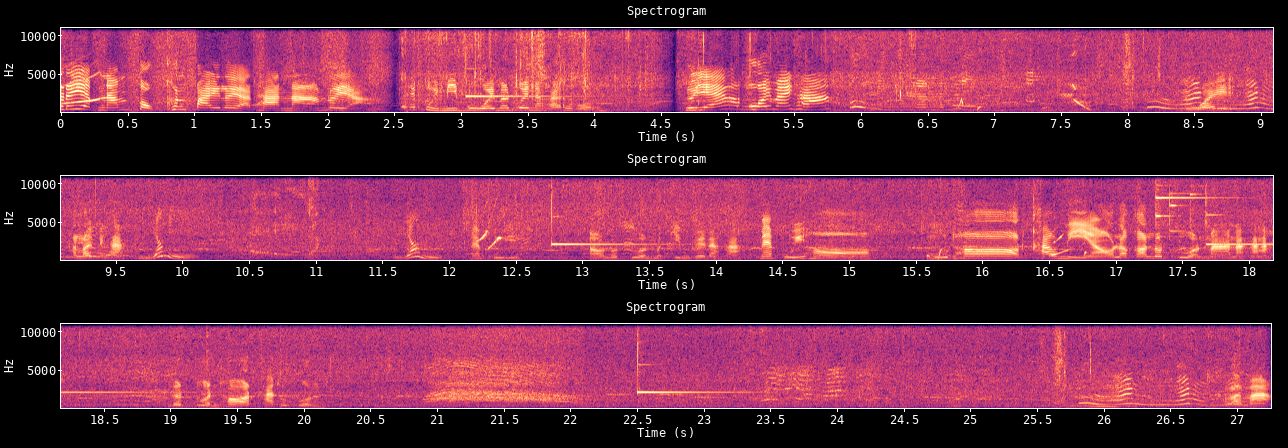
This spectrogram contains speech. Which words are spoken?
เรียบน้ำตกขึ้นไปเลยอะทานน้ำเลยอะให้ปุ๋ยมีบวยมาด้วยนะคะทุกคนหนูแย้มเอาบวยไหมคะบวยอร่อยไหมคะยังยังแม่ปุ๋ยเอารถด่วนมากินด้วยนะคะ แม่ปุ๋ยห่อหมูทอดข้าวเหนียวแล้วก็รถด่วนมานะคะรถด่วนทอดค่ะทุกคน อืมอร่อยมาก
